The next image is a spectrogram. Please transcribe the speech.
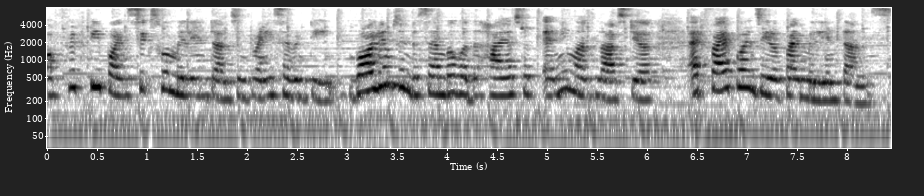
of 50.64 million tons in 2017. Volumes in December were the highest of any month last year at 5.05 million tons.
